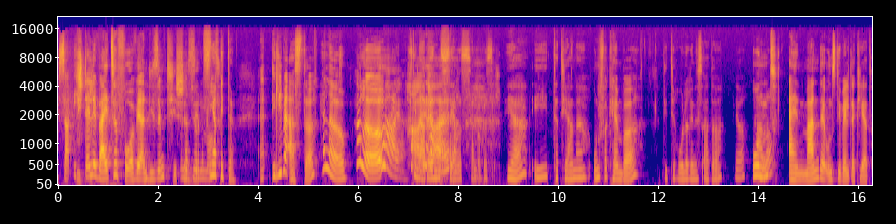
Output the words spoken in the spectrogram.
So, ich stelle weiter vor, wer an diesem Tisch sitzt. Ja, bitte. Äh, Die liebe Asta. Hello. Hallo. Ah, ja. Guten Abend. Servus. Hallo, grüß dich. Ja, ich, Tatjana, unverkennbar. Die Tirolerin ist auch da. Ja. Und ein Mann, der uns die Welt erklärt.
